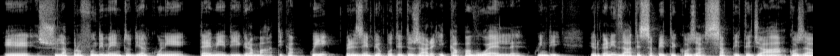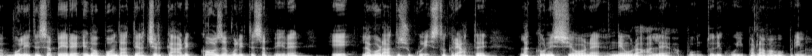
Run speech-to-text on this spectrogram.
e sull'approfondimento di alcuni temi di grammatica. Qui, per esempio, potete usare il KVL, quindi vi organizzate, sapete cosa sapete già, cosa volete sapere e dopo andate a cercare cosa volete sapere e lavorate su questo, create la connessione neurale appunto di cui parlavamo prima.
